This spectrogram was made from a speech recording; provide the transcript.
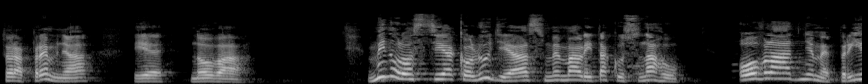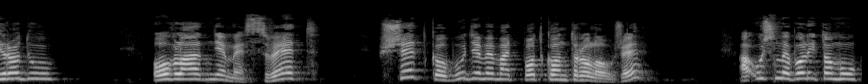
ktorá pre mňa je nová. V minulosti ako ľudia sme mali takú snahu. Ovládneme prírodu, ovládneme svet, všetko budeme mať pod kontrolou, že? A už sme boli tomu,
